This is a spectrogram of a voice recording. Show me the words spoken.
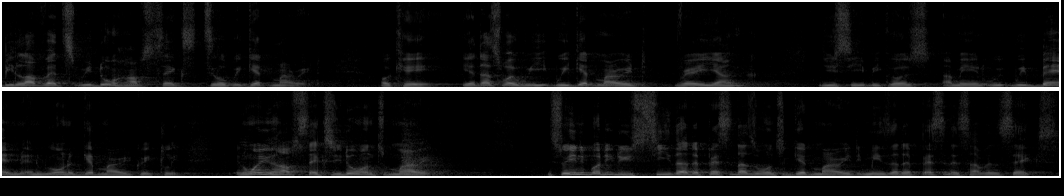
beloveds, we don't have sex till we get married. Okay? Yeah, that's why we, we get married very young. You see, because, I mean, we, we bend and we want to get married quickly. And when you have sex, you don't want to marry. So anybody do you see that the person doesn't want to get married, it means that the person is having sex.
